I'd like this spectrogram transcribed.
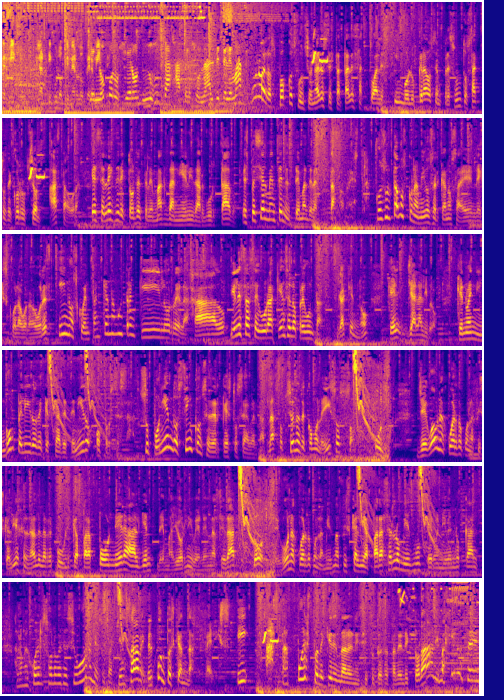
permite, el artículo primero lo permite. Que no conocieron nunca a personal de Telemac. Uno de los pocos funcionarios estatales actuales involucrados en presuntos actos de corrupción hasta ahora es el exdirector de Telemax Daniel Hidalgo especialmente en el tema de la estafa maestra. Consultamos con amigos cercanos a él, ex colaboradores, y nos cuentan que anda muy tranquilo, relajado, y les asegura a quien se lo pregunta, ya que no, que él ya la libró, que no hay ningún peligro de que sea detenido o procesado. Suponiendo sin conceder que esto sea verdad, las opciones de cómo le hizo son 1 llegó a un acuerdo con la Fiscalía General de la República para poner a alguien de mayor nivel en la ciudad. Dos, llegó a un acuerdo con la misma Fiscalía para hacer lo mismo, pero a nivel local. A lo mejor él solo obedeció órdenes, o sea, quién sabe. El punto es que anda feliz. Y hasta puesto le quieren dar al Instituto Estatal Electoral, imagínense.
